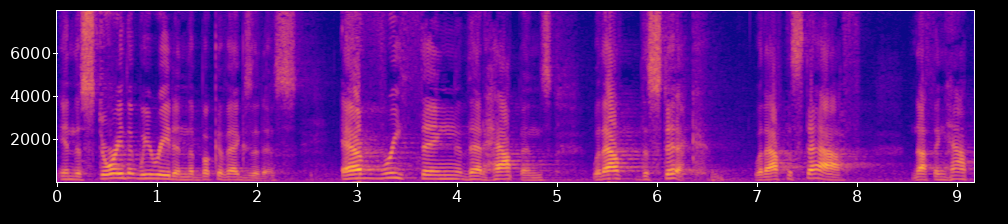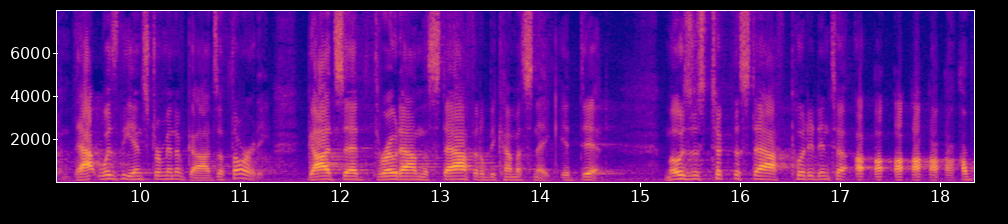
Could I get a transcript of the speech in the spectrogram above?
in the story that we read in the book of Exodus, everything that happens without the stick, without the staff, nothing happened. That was the instrument of God's authority. God said, throw down the staff, it'll become a snake. It did. Moses took the staff, put it into a,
